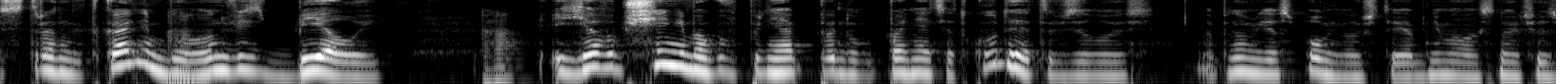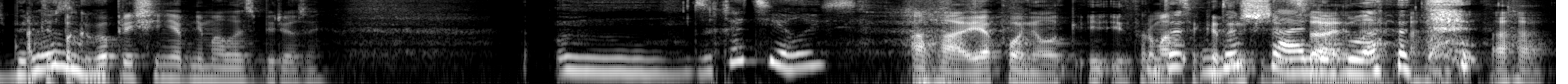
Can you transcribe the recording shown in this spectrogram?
странной ткани был, Ага. он весь белый. Ага. И я вообще не могу поня- ну, понять, откуда это взялось. А потом я вспомнила, что я обнималась ночью с А ты березой. по какой причине обнималась с березой? Захотелось. Ага, я понял. Информация Ду- душа легла. Ага, ага.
